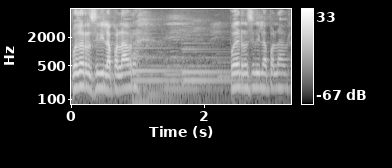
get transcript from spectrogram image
¿Puede recibir la palabra? ¿Pueden recibir la palabra?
